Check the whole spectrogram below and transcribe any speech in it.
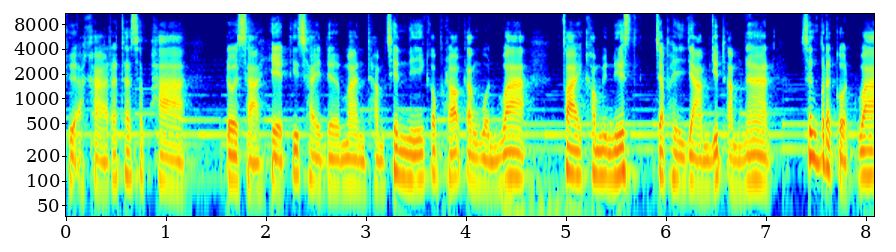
คืออาคารรัฐสภา โดยสาเหตุที่ชัยเดอร์มันทำเช่นนี้ก็เพราะกังวลว่าฝ่ายคอมมิวนิสต์จะพยายามยึดอำนาจ ซึ่งปรากฏว่า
